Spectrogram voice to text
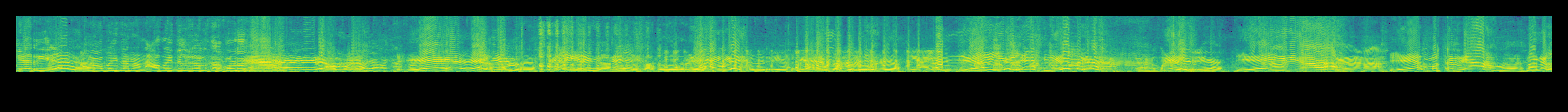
ಕೇಳ್ರಿ ಅವ ಬೈದಾನ ನಾ ಬೈದಿಲ್ರಿ ನನ್ನ ಕರ್ಕೊಂಡು ಹೋಗಿ ಏ, ಏ, ಏ, ಏ, ಹತ್ರಿ. ಏ, ನನ್ನ ಕರ್ಕೊಂಡ್ ಹೋಗ್ರಿ ನನ್ನ ಕರ್ಕೊಂಡ್ ಹೋಗ್ರಿ ಏ, ಇಳಿ, ಇಳಿ ಏ ಇಳಿಯ ಏ ಮಕ್ಕಳ್ಯ ನನಗ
